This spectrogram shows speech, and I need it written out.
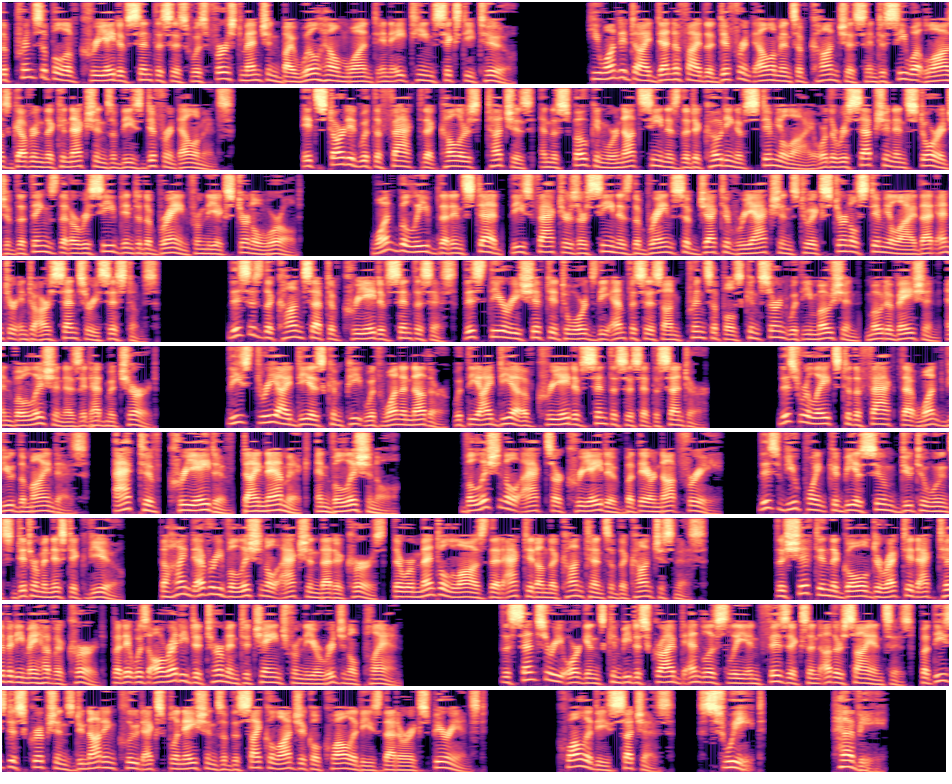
The principle of creative synthesis was first mentioned by Wilhelm Wundt in 1862. He wanted to identify the different elements of conscious and to see what laws govern the connections of these different elements. It started with the fact that colors, touches, and the spoken were not seen as the decoding of stimuli or the reception and storage of the things that are received into the brain from the external world. Wundt believed that instead, these factors are seen as the brain's subjective reactions to external stimuli that enter into our sensory systems. This is the concept of creative synthesis. This theory shifted towards the emphasis on principles concerned with emotion, motivation, and volition as it had matured. These three ideas compete with one another, with the idea of creative synthesis at the center. This relates to the fact that Wundt viewed the mind as active, creative, dynamic, and volitional. Volitional acts are creative but they are not free. This viewpoint could be assumed due to Wundt's deterministic view. Behind every volitional action that occurs, there were mental laws that acted on the contents of the consciousness. The shift in the goal-directed activity may have occurred, but it was already determined to change from the original plan. The sensory organs can be described endlessly in physics and other sciences, but these descriptions do not include explanations of the psychological qualities that are experienced. Qualities such as sweet, heavy,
